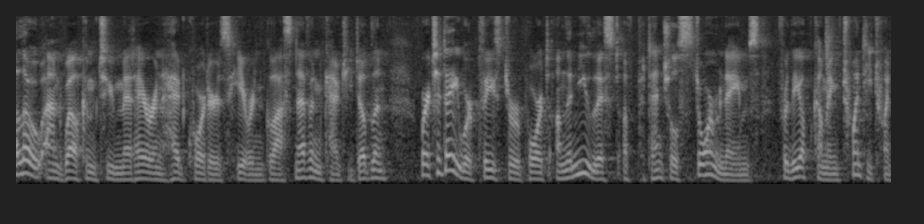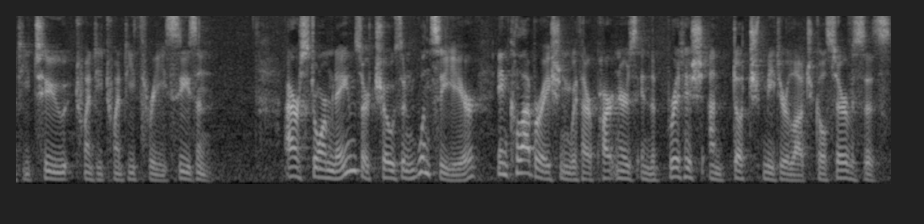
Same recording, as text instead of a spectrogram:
Hello and welcome to Met Éireann headquarters here in Glasnevin, County Dublin, where today we're pleased to report on the new list of potential storm names for the upcoming 2022-2023 season. Our storm names are chosen once a year in collaboration with our partners in the British and Dutch meteorological services.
